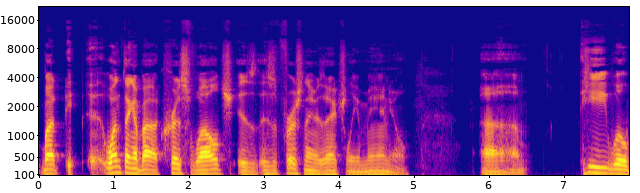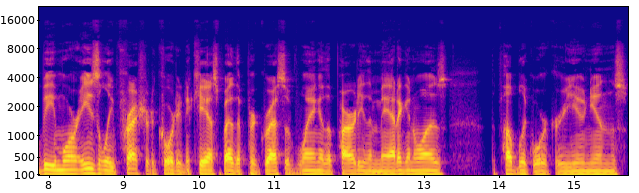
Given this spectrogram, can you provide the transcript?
But uh, one thing about Chris Welch is his first name is actually Emanuel. Um, he will be more easily pressured, according to Kass, by the progressive wing of the party than Madigan was, the public worker unions.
